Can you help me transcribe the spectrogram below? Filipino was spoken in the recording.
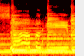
sa pag-ibig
